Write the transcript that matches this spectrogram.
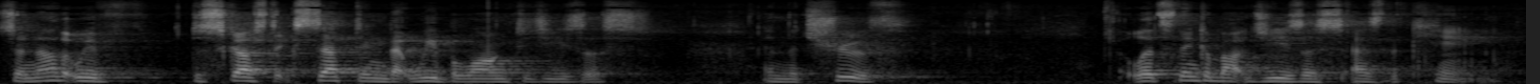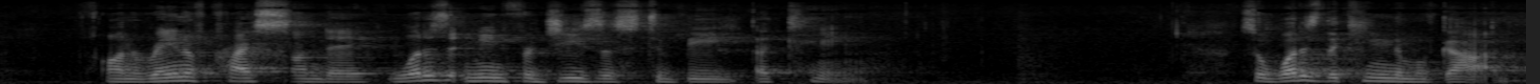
So now that we've discussed accepting that we belong to Jesus and the truth, let's think about Jesus as the King. On Reign of Christ Sunday, what does it mean for Jesus to be a king? So, what is the kingdom of God?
